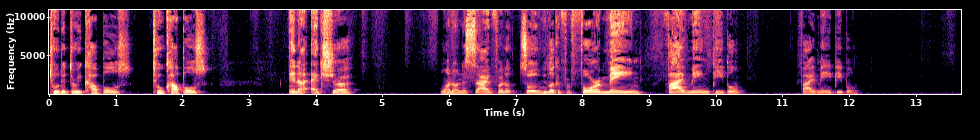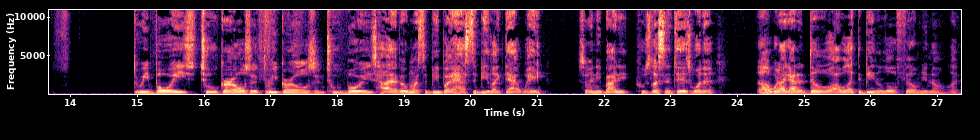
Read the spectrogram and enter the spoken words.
two to three couples, two couples, and an extra one on the side for the. So we're looking for four main, five main people, five main people. Three boys, two girls, or three girls and two boys, however it wants to be, but it has to be like that way. So anybody who's listening to this wanna, oh, what I gotta do? I would like to be in a little film, you know, like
